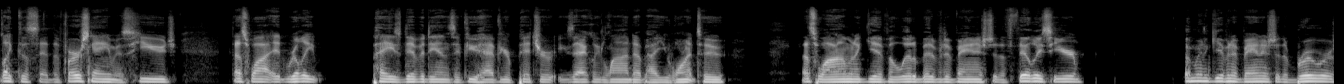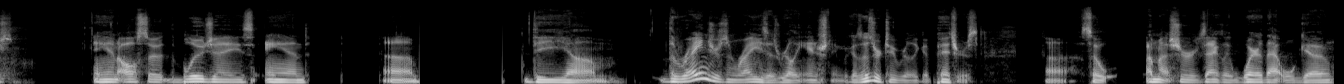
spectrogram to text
like I said, the first game is huge. That's why it really pays dividends if you have your pitcher exactly lined up how you want it to. That's why I'm going to give a little bit of an advantage to the Phillies here. I'm going to give an advantage to the Brewers and also the Blue Jays and um, the um, the Rangers and Rays is really interesting because those are two really good pitchers. Uh, so I'm not sure exactly where that will go,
